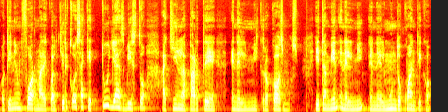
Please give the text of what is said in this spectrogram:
o tienen forma de cualquier cosa que tú ya has visto aquí en la parte, en el microcosmos. Y también en el, en el mundo cuántico.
